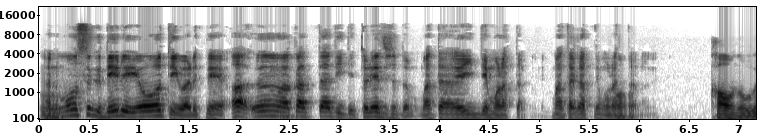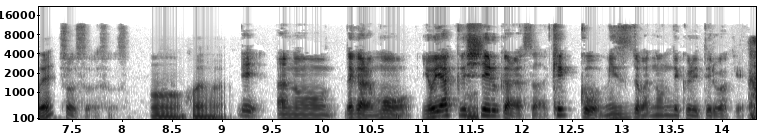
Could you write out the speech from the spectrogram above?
うんあの、もうすぐ出るよって言われて、あ、うん、わかったって言って、とりあえずちょっとまたいでもらったのね。また買ってもらったのね。顔の上？そうそうそうそう。うん、はいはで、あのーだからもう予約してるからさ、結構水とか飲んでくれてるわけよ。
